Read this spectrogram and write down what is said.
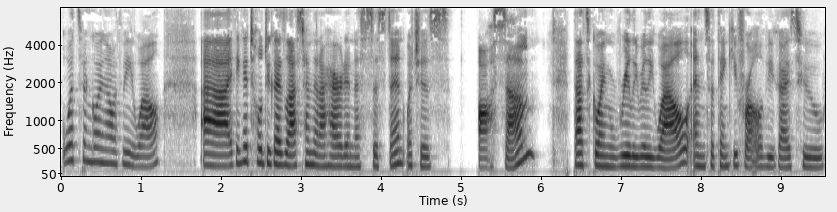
what's been going on with me? Well, uh, I think I told you guys last time that I hired an assistant, which is awesome. That's going really, really well. And so thank you for all of you guys who,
